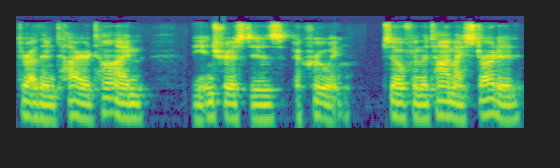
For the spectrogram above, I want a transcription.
throughout the entire time, the interest is accruing. So from the time I started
